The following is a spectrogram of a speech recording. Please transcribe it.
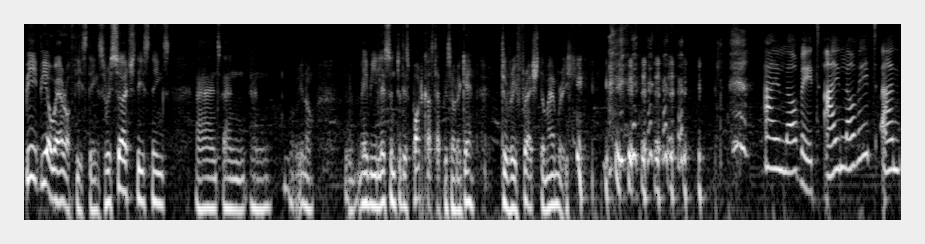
be be aware of these things, research these things and and and you know maybe listen to this podcast episode again to refresh the memory. I love it. I love it. And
